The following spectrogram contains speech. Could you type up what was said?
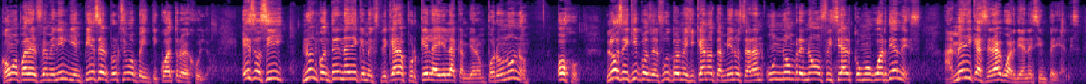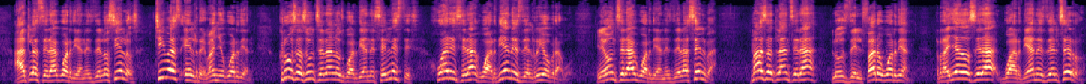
como para el femenil y empieza el próximo 24 de julio. Eso sí, no encontré nadie que me explicara por qué la I la cambiaron por un 1. Ojo, los equipos del fútbol mexicano también usarán un nombre no oficial como Guardianes. América será Guardianes Imperiales. Atlas será Guardianes de los Cielos. Chivas el Rebaño Guardián. Cruz Azul serán los Guardianes Celestes. Juárez será Guardianes del Río Bravo. León será Guardianes de la Selva. Mazatlán será los del Faro Guardián. Rayado será Guardianes del Cerro.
